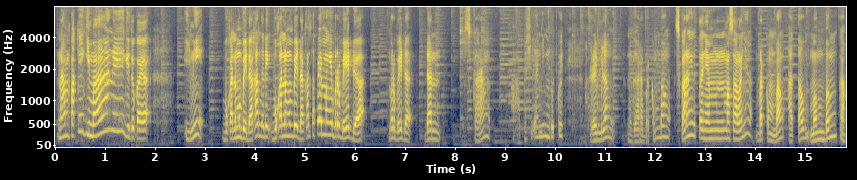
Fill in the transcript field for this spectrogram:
nampaknya gimana gitu kayak ini bukan membedakan tadi, bukan membedakan, tapi emangnya berbeda, berbeda. Dan sekarang apa sih anjing menurut gue? Ada yang bilang negara berkembang. Sekarang ditanya masalahnya berkembang atau membengkak.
